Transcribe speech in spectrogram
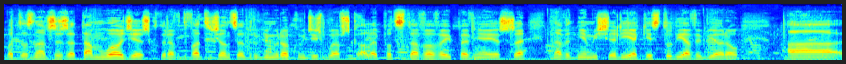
bo to znaczy, że ta młodzież, która w 2002 roku gdzieś była w szkole podstawowej, pewnie jeszcze nawet nie myśleli, jakie studia wybiorą, a e,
